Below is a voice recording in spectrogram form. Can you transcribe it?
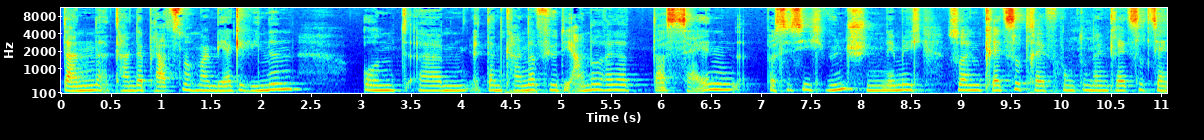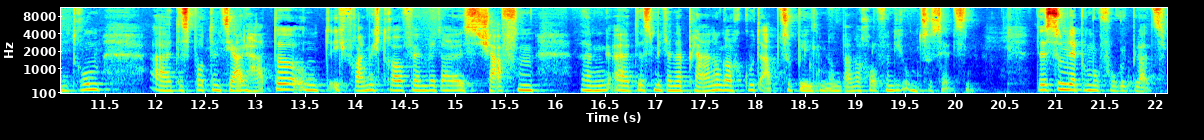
dann kann der Platz noch mal mehr gewinnen und ähm, dann kann er für die Anrainer das sein, was sie sich wünschen, nämlich so ein Grätzeltreffpunkt und ein Grätzelzentrum. Äh, das Potenzial hat er und ich freue mich darauf, wenn wir da es schaffen, dann, äh, das mit einer Planung auch gut abzubilden und dann auch hoffentlich umzusetzen. Das zum Nepomuk Vogelplatz.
